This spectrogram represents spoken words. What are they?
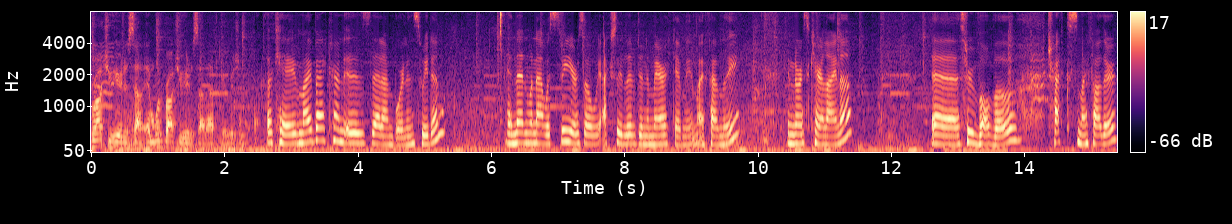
brought you here to South and what brought you here to South Africa originally? Okay, my background is that I'm born in Sweden. And then when I was three years old, we actually lived in America, me and my family, in North Carolina, uh, through Volvo trucks, my father.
